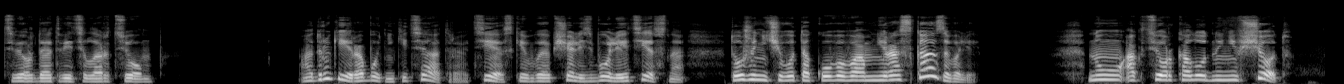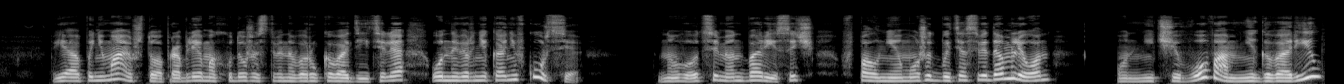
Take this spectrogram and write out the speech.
твердо ответил Артем. А другие работники театра, те, с кем вы общались более тесно, тоже ничего такого вам не рассказывали? Ну, актер Колодный не в счет. Я понимаю, что о проблемах художественного руководителя он наверняка не в курсе. Но вот Семен Борисович вполне может быть осведомлен. Он ничего вам не говорил?»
